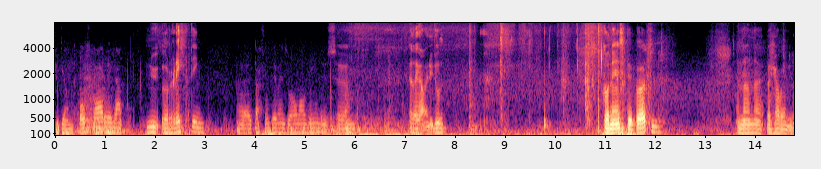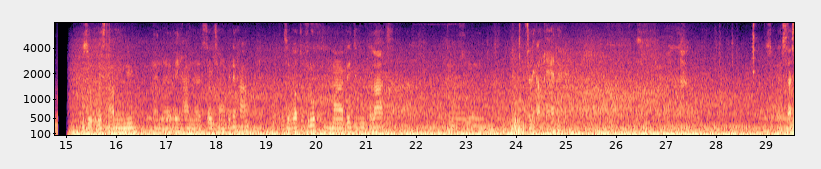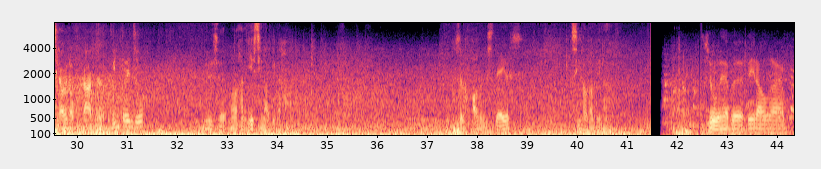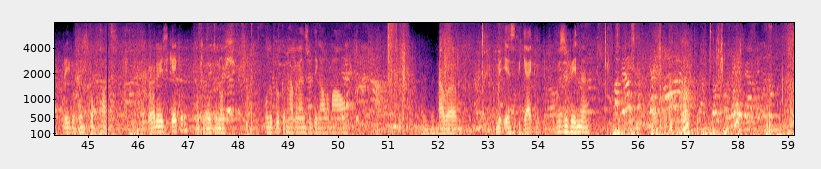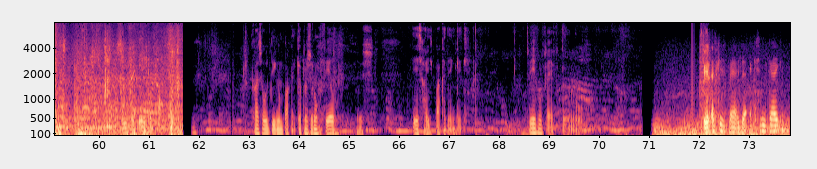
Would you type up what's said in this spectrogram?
beetje aan het Polsvaren. We gaan nu richting uh, het en zo allemaal dingen. Dus uh, dat gaan we nu doen. Konijn zit buiten. En dan uh, dat gaan we nu. Zo, we staan hier nu en uh, we gaan uh, straks naar binnen gaan. We zijn wat te vroeg, maar beetje vroeg te laat. Dus uh, het is lekker altijd. Hè. Dus, straks gaan we nog naar de winkel en zo. Dus, maar we gaan eerst hier naar binnen gaan. Er zijn nog andere stijgers. Dus hier gaan naar binnen. Zo, we hebben weer al uh, regen op onze kop gehad. We gaan nu eens kijken, want we moeten nog onderbroeken hebben en zo dingen allemaal. En dan gaan we nu eerst even kijken of we ze vinden. Ik Ik ga zo dingen pakken, ik heb er zo nog veel. Dus deze ga ik pakken denk ik. 2 voor 5 euro. Weer even bij de action kijken.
